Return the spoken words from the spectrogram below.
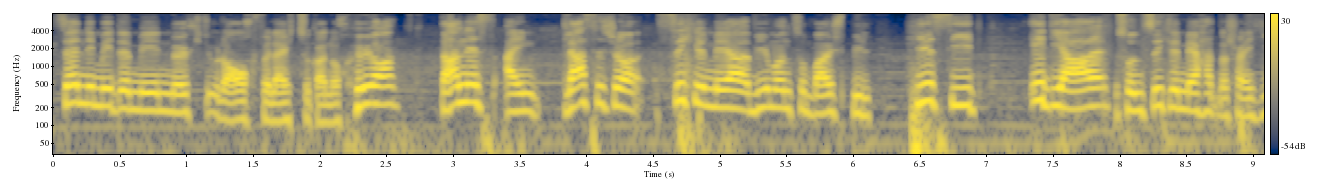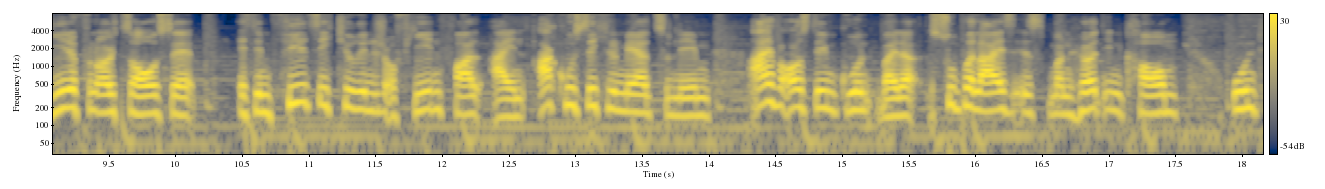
cm mähen möchte oder auch vielleicht sogar noch höher, dann ist ein klassischer Sichelmäher, wie man zum Beispiel hier sieht, ideal. So ein Sichelmäher hat wahrscheinlich jeder von euch zu Hause. Es empfiehlt sich theoretisch auf jeden Fall ein Akkusichelmäher zu nehmen. Einfach aus dem Grund, weil er super leise ist, man hört ihn kaum und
